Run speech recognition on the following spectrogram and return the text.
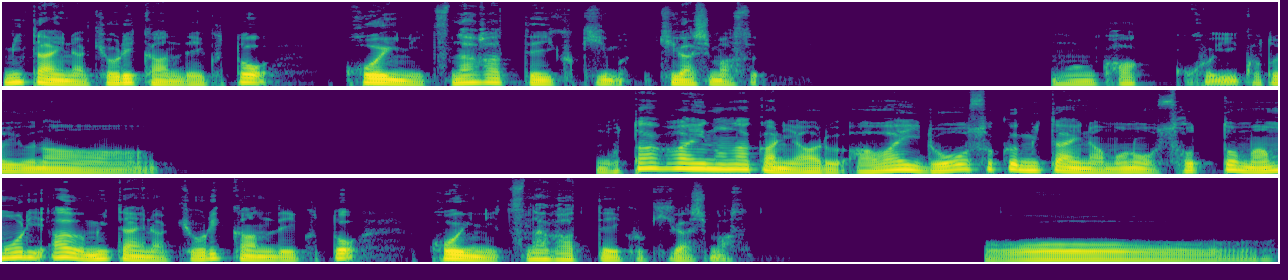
みたいな距離感でいくと恋につながっていく気気がします。うん、かっこいいこと言うなぁ。お互いの中にある淡いろうそくみたいなものをそっと守り合うみたいな距離感でいくと恋につながっていく気がします。おー。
